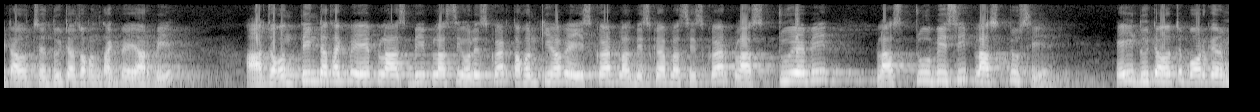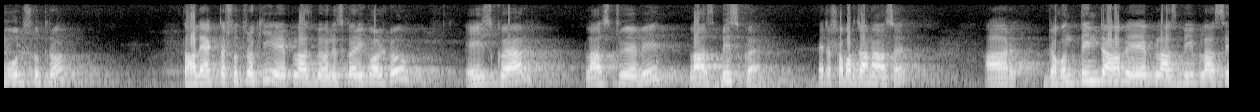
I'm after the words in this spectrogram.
এটা হচ্ছে দুইটা যখন থাকবে এ আর বি আর যখন তিনটা থাকবে A plus B plus C whole square তখন কি হবে? A square plus B square plus C square plus two A B plus two B C plus two C A এই দুইটা হচ্ছে বর্গের মূল সূত্র। তাহলে একটা সূত্র কি? A plus B whole square equal to A square plus two A B plus B square এটা সবার জানা আছে। আর যখন তিনটা হবে A plus B plus C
